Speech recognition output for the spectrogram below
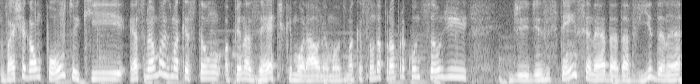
vai chegar um ponto em que essa não é mais uma questão apenas ética e moral, né, mas uma questão da própria condição de, de, de existência, né, da, da vida, né,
